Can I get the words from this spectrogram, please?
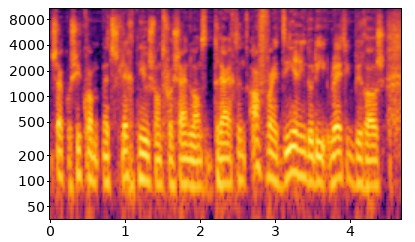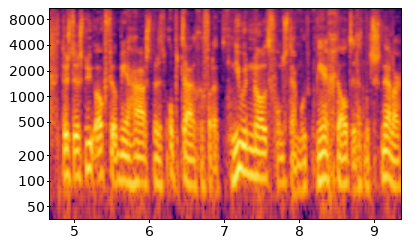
Sarkozy kwam met slecht nieuws, want voor zijn land dreigt een afwaardering... door die ratingbureaus. Dus er is nu ook veel meer haast met het optuigen van het nieuwe noodfonds. Daar moet meer geld in, dat moet sneller.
